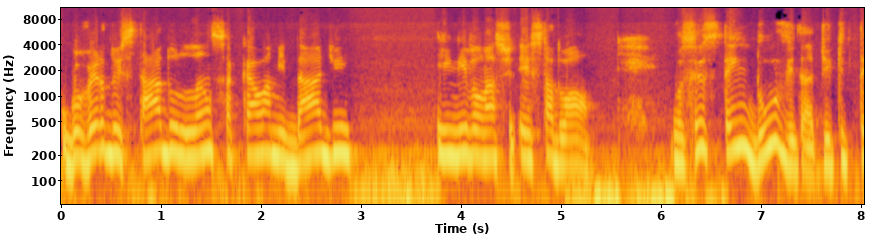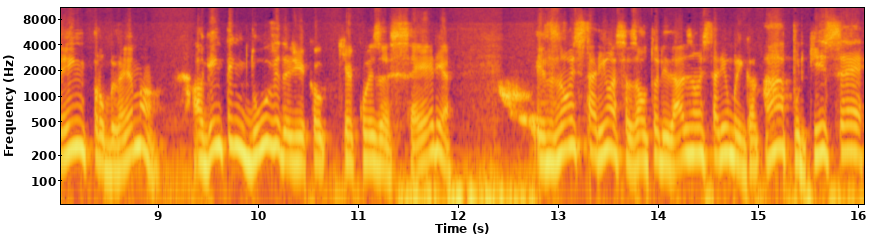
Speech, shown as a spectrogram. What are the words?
o governo do estado lança calamidade em nível estadual. Vocês têm dúvida de que tem problema? Alguém tem dúvida de que a coisa é séria? Eles não estariam, essas autoridades não estariam brincando. Ah, porque isso é,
